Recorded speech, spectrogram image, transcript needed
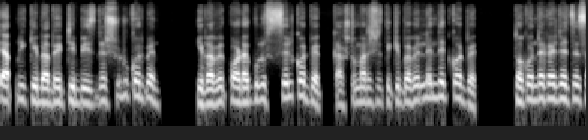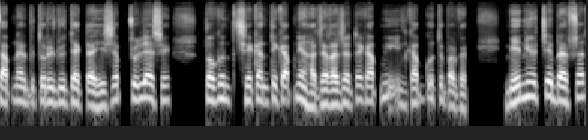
আপনি কীভাবে একটি বিজনেস শুরু করবেন? কীভাবে প্রোডাক্টগুলো সেল করবেন? কাস্টমারের সাথে কীভাবে লেনদেন করবেন? তখন দেখা যাচ্ছে আপনার ভিতরে যদি একটা হিসাব চলে আসে, তখন সেখান থেকে আপনি হাজার হাজার টাকা আপনি ইনকাম করতে পারবেন। মেনে হচ্ছে ব্যবসার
